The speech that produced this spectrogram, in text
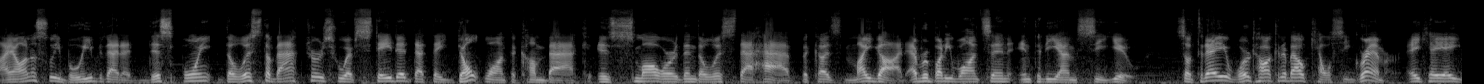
I honestly believe that at this point, the list of actors who have stated that they don't want to come back is smaller than the list that have, because my god, everybody wants in into the MCU. So today we're talking about Kelsey Grammer, aka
